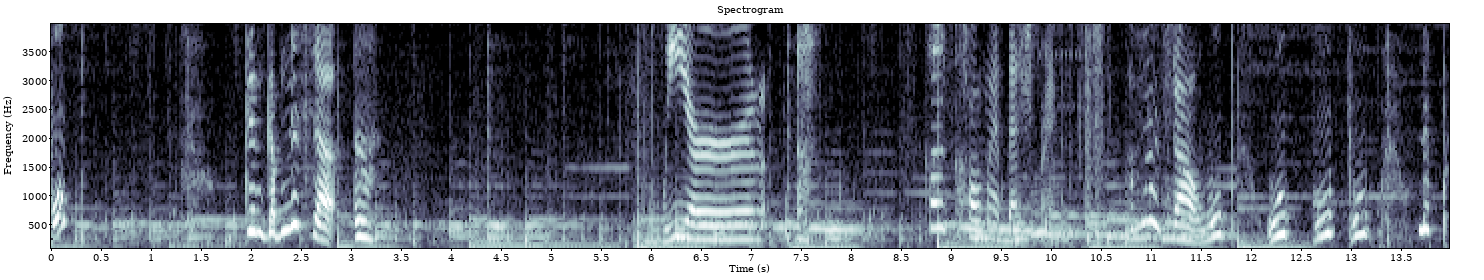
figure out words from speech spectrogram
Whoop. Then come this up. Uh. Weird. Uh. Gotta call my best friend. Come on, sa. Whoop, whoop, whoop, whoop. Look,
